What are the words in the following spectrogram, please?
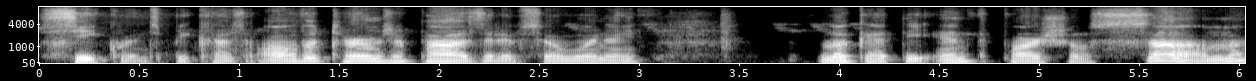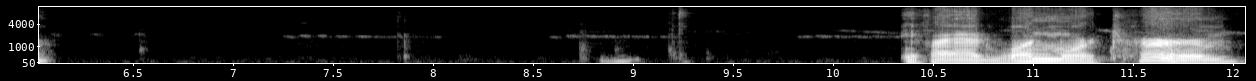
sequence because all the terms are positive. So when I look at the nth partial sum, if I add one more term,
